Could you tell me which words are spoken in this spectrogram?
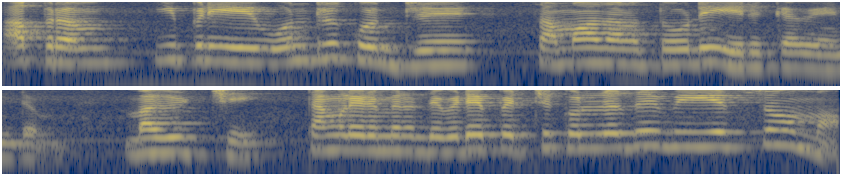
அப்புறம் இப்படி ஒன்றுக்கொன்று சமாதானத்தோடு இருக்க வேண்டும். மகிழ்ச்சி. தங்களிடமிருந்து விடை பெற்றுக்கொள்வது வி எஸ் ரோமா.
